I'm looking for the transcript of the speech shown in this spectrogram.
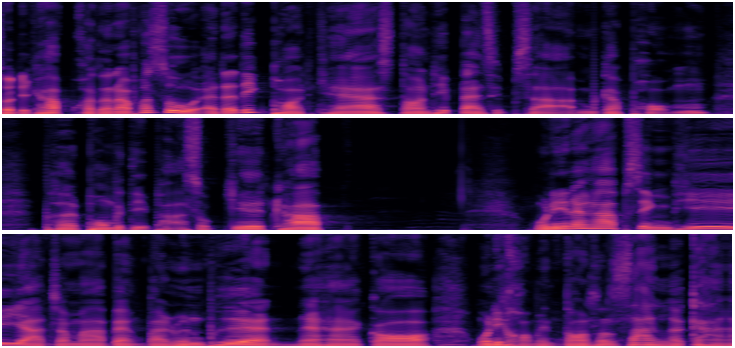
สวัสดีครับ ขอต้อนรับเข้าสู่ Addict Podcast ตอนที่ 83 กับผม เพิร์ดพงศ์ปิติภาสุกยืดครับ วันนี้นะครับสิ่งที่อยากจะมาแบ่งปันเพื่อนๆนะฮะก็วันนี้ขอเป็นตอนสั้นๆแล้วกัน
